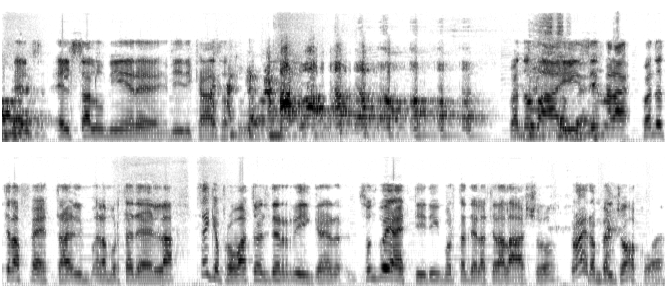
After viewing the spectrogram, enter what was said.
vabbè. il, è il salumiere lì di casa tua. Quando vai, la- quando te la fetta il- la mortadella, sai che ho provato Elden Ring? Sono due etti di mortadella, te la lascio. Però era un bel gioco, eh.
